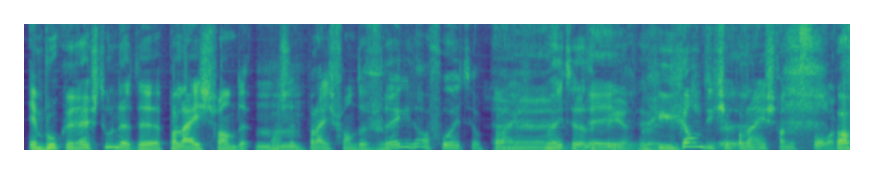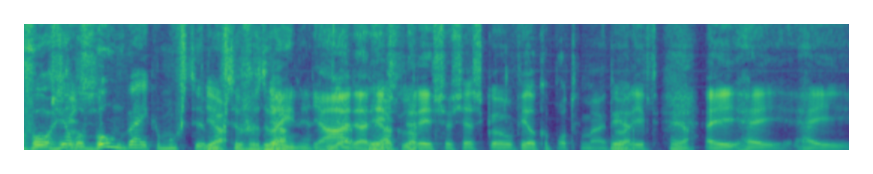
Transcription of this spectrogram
In Boekarest toen, het uh, paleis van de, mm -hmm. was het paleis van de vrede of hoe heet het? Paleis, uh, hoe heette dat nee, weer? Een gigantische uh, paleis van het volk. Waarvoor hele woonwijken moesten, ja. moesten verdwijnen. Ja, ja, ja daar, heeft, daar heeft Ceausescu veel kapot gemaakt. Hij, heeft, hij, hij, hij,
